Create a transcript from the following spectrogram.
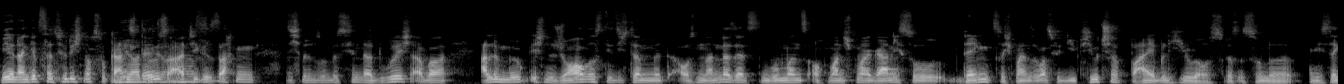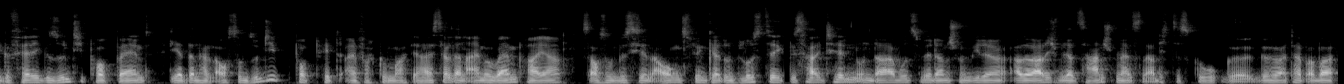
Nee, und dann gibt's natürlich noch so ganz Ja, bösartige. Sachen. Ich bin so ein bisschen da durch, aber alle möglichen Genres, die sich damit auseinandersetzen, wo man es auch manchmal gar nicht so denkt. Ich meine, sowas wie die Future Bible Heroes. Das ist so eine eigentlich sehr gefällige Synthie-Pop-Band. Die hat dann halt auch so einen Synthie-Pop-Hit einfach gemacht. Der heißt halt dann I'm a Vampire. Ist auch so ein bisschen augenzwinkert und lustig. Bis halt hin und da wurde es mir dann schon wieder, also da hatte ich wieder Zahnschmerzen, als ich das ge ge gehört habe. Aber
